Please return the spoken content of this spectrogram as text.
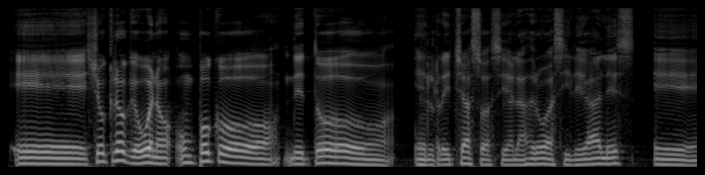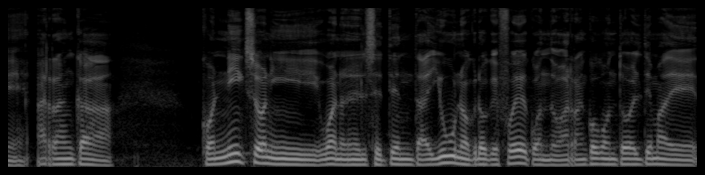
Eh, yo creo que, bueno, un poco de todo el rechazo hacia las drogas ilegales eh, arranca con Nixon y, bueno, en el 71 creo que fue cuando arrancó con todo el tema de,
